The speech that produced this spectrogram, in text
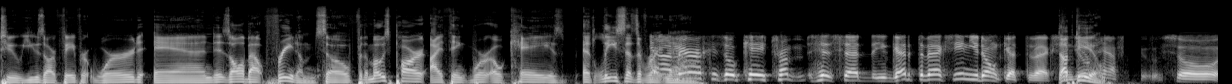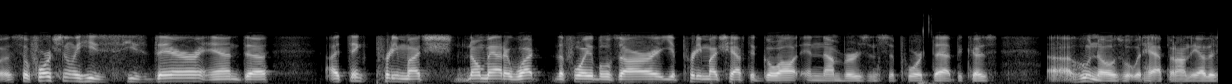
to use our favorite word, and is all about freedom. So, for the most part, I think we're okay, as, at least as of right yeah, now. America's okay. Trump has said you get the vaccine, you don't get the vaccine. Up to you. you. So, so fortunately, he's he's there and. Uh, I think pretty much no matter what the foibles are, you pretty much have to go out in numbers and support that because uh, who knows what would happen on the other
